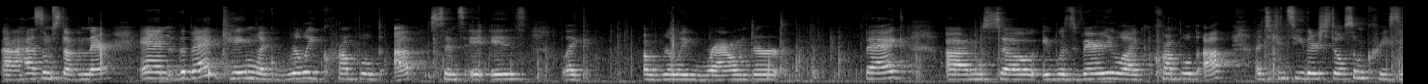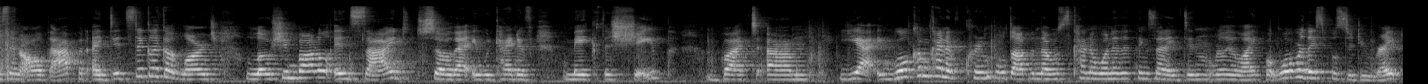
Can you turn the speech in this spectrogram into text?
uh, has some stuff in there, and the bag came like really crumpled up since it is like a really rounder bag. Um, so it was very like crumpled up. As you can see, there's still some creases and all that, but I did stick like a large lotion bottle inside so that it would kind of make the shape. But um, yeah, it will come kind of crumpled up and that was kind of one of the things that I didn't really like. But what were they supposed to do, right?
